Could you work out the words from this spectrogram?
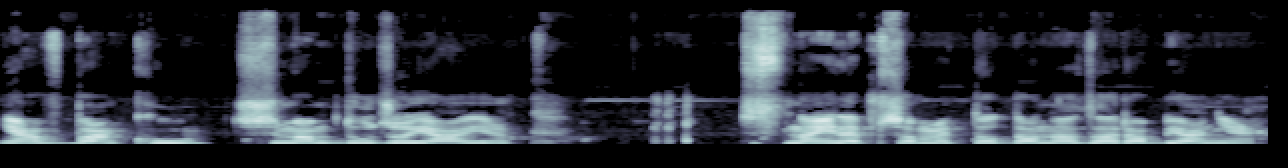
ja w banku trzymam dużo jajek. To jest najlepsza metoda na zarabianie.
